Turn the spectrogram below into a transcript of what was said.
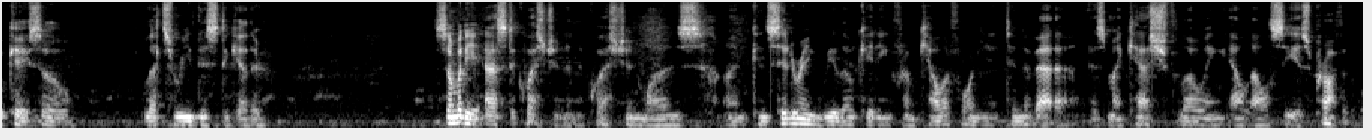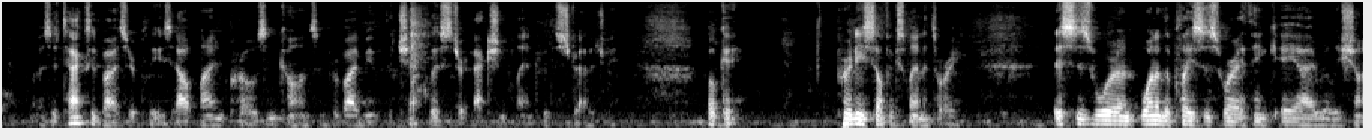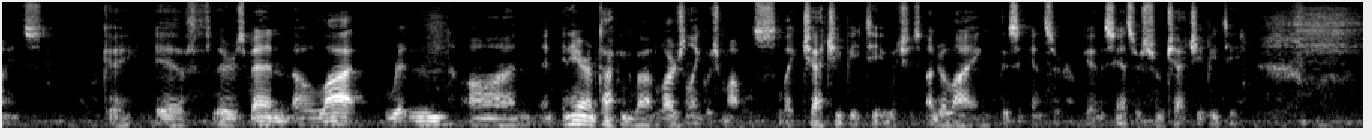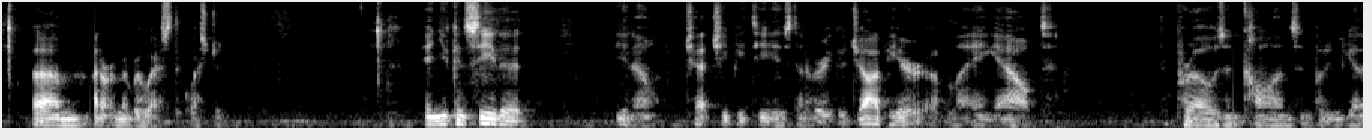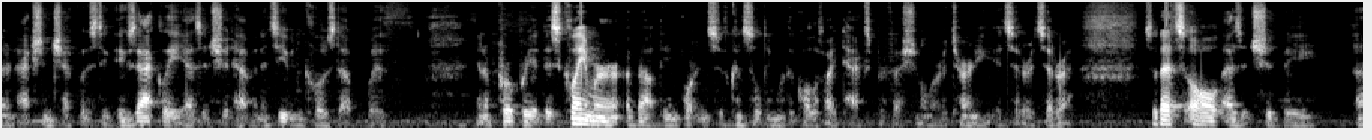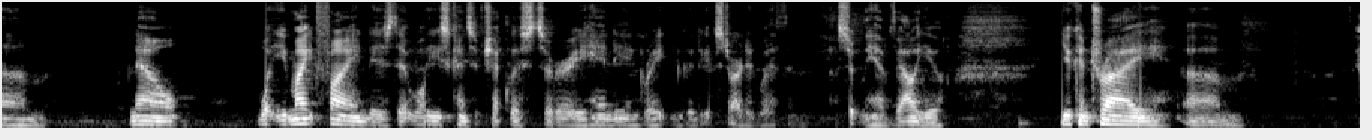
Okay, so let's read this together. Somebody asked a question, and the question was I'm considering relocating from California to Nevada as my cash flowing LLC is profitable. As a tax advisor, please outline pros and cons and provide me with a checklist or action plan for the strategy. Okay, pretty self explanatory. This is where one of the places where I think AI really shines. Okay, if there's been a lot written on, and, and, here I'm talking about large language models like ChatGPT, which is underlying this answer. Okay, this answer is from ChatGPT. Um, I don't remember who asked the question. And you can see that, you know, ChatGPT has done a very good job here of laying out the pros and cons and putting together an action checklist exactly as it should have. And it's even closed up with an appropriate disclaimer about the importance of consulting with a qualified tax professional or attorney, et cetera, et cetera. So that's all as it should be. Um, now, what you might find is that while these kinds of checklists are very handy and great and good to get started with and certainly have value, you can try um,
